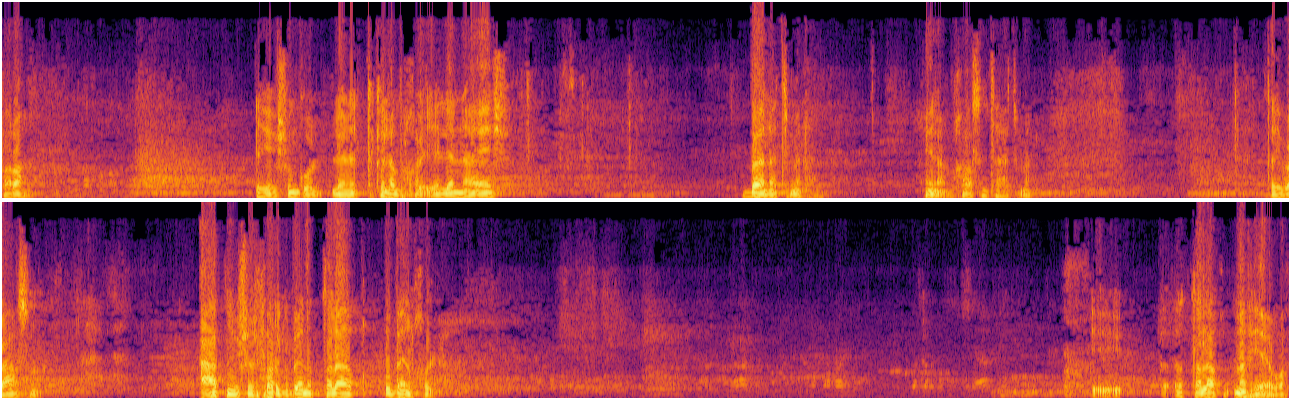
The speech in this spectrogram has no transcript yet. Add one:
براء إيه شو نقول؟ لأن نتكلم بالخلعية لأنها إيش؟ بانت منه. نعم خلاص انتهت منه. طيب عاصم. عطني وش الفرق بين الطلاق وبين الخلع الطلاق ما في عوض.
